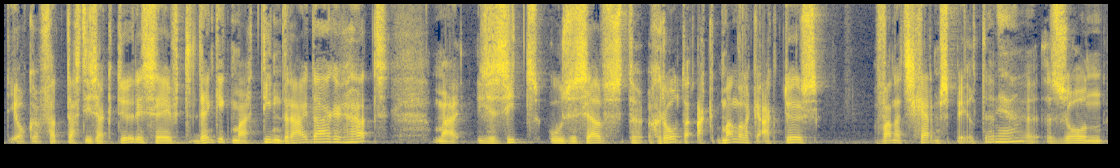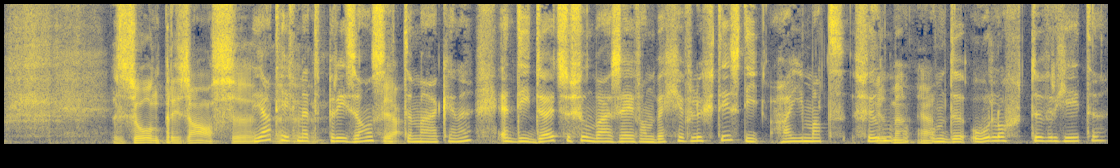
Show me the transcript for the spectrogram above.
die ook een fantastisch acteur is. Hij heeft denk ik maar tien draaidagen gehad. Maar je ziet hoe ze zelfs de grote act- mannelijke acteurs van het scherm speelt. Ja. Eh, Zo'n zo'n présence. eh, Ja, het heeft eh, met présence ja. te maken. Hè. En die Duitse film waar zij van weggevlucht is, die Heimat-film, ja. om de oorlog te vergeten.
